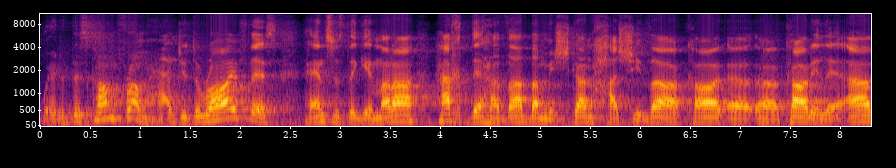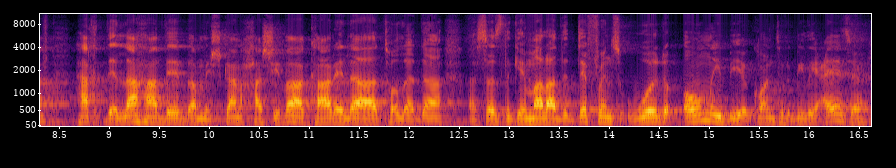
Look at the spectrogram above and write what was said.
Where did this come from? How did you derive this? Hence Answers the Gemara, Hach dehava b'mishkan hashiva kar uh, uh, le'av, says the Gemara, the difference would only be, according to the Bili Ezer,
